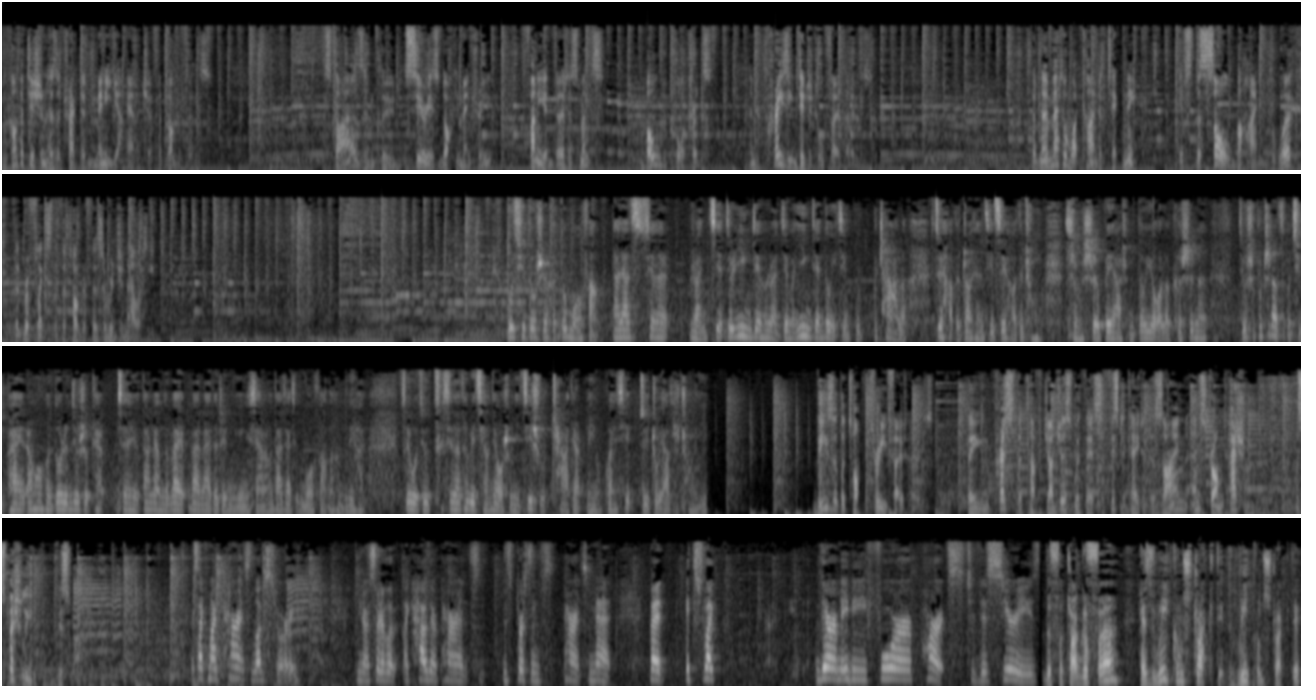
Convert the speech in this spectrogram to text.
The competition has attracted many young amateur photographers. Styles include serious documentary, funny advertisements, bold portraits, and crazy digital photos. But no matter what kind of technique, it's the soul behind the work that reflects the photographer's originality. 过去都是很多模仿，大家现在软件就是硬件和软件嘛，硬件都已经不不差了，最好的照相机、最好的这种什么设备啊，什么都有了。可是呢，就是不知道怎么去拍，然后很多人就是看现在有大量的外外来的这种影响，然后大家就模仿的很厉害。所以我就现在特别强调，我说你技术差点没有关系，最主要的是创意。These are the top three photos. They impress the tough judges with their sophisticated design and strong passion, especially this one. It's like my parents' love story, you know, sort of like how their parents, this person's parents met. but it's like there are maybe four parts to this series. The photographer has reconstructed, reconstructed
